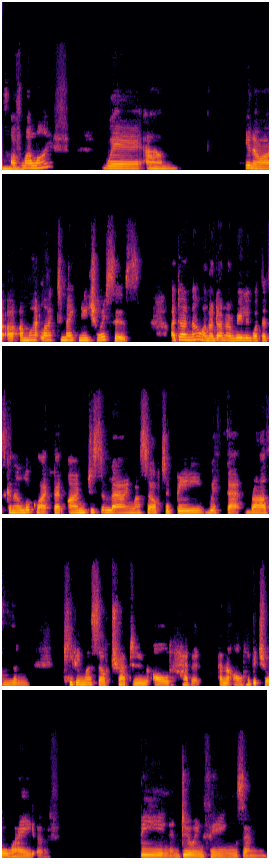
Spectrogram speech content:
mm. of my life where, um, you know, I, I might like to make new choices. I don't know, and I don't know really what that's going to look like, but I'm just allowing myself to be with that rather than keeping myself trapped in an old habit and an old habitual way of being and doing things and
